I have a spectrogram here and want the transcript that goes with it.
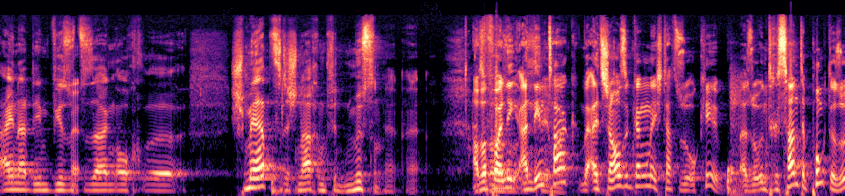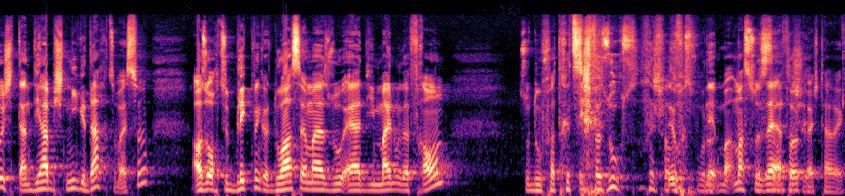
einer, dem wir sozusagen auch äh, schmerzlich nachempfinden müssen. Aber vor allen so Dingen an das dem Thema. Tag, als ich nach Hause gegangen bin, ich dachte so, okay, also interessante Punkte, so, ich, an die habe ich nie gedacht, so, weißt du? Also auch zu Blickwinkel, du hast ja immer so eher die Meinung der Frauen, so du vertrittst Ich versuch's. Ich versuch's, Nee, Bruder. ma- machst du Das sehr erfolgreich, Tarek.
